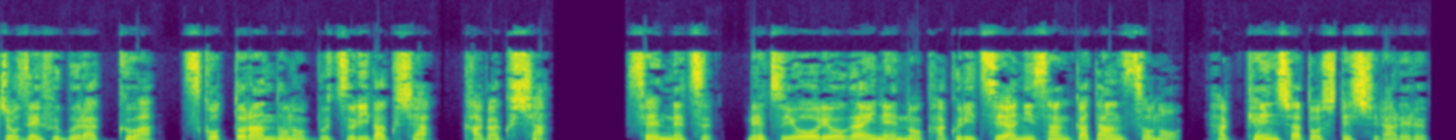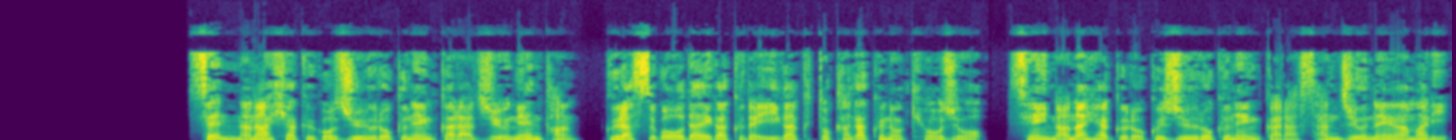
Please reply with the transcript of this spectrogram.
ジョゼフ・ブラックは、スコットランドの物理学者、科学者。鮮熱、熱容量概念の確率や二酸化炭素の発見者として知られる。1756年から10年間、グラスゴー大学で医学と科学の教授を、1766年から30年余り、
